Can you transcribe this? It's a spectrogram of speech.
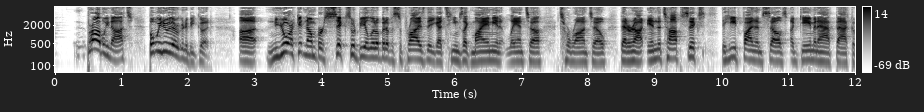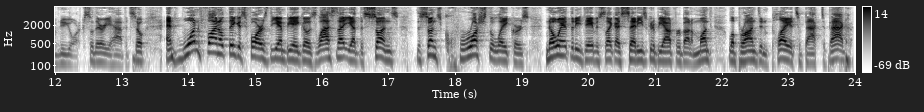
Probably not, but we knew they were going to be good. Uh, New York at number six would be a little bit of a surprise that you got teams like Miami and Atlanta, Toronto that are not in the top six. The Heat find themselves a game and a half back of New York. So there you have it. So, and one final thing as far as the NBA goes. Last night you had the Suns. The Suns crushed the Lakers. No Anthony Davis. Like I said, he's going to be out for about a month. LeBron didn't play. It's a back to back.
